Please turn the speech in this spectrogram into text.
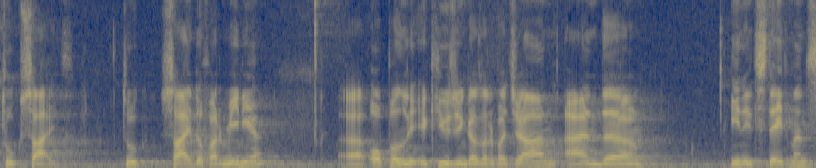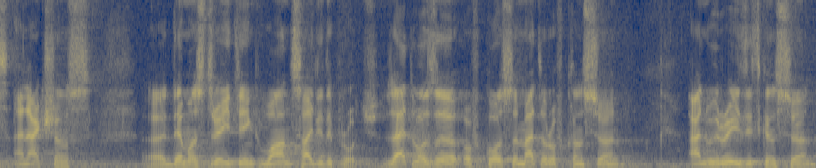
took sides, took side of Armenia, openly accusing Azerbaijan and uh, in its statements and actions uh, demonstrating one-sided approach. That was, uh, of course, a matter of concern, and we raised this concern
